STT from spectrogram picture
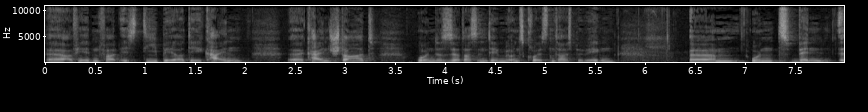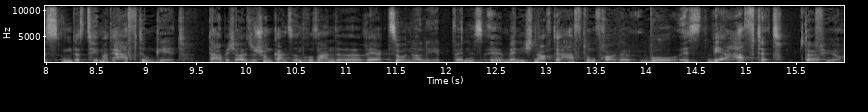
auf jeden Fall ist die BR BRD kein, äh, kein Staat und das ist ja das, in dem wir uns größtenteils bewegen. Ähm, und wenn es um das Thema der Haftung geht, da habe ich also schon ganz interessante Reaktionen erlebt. Wenn, es, äh, wenn ich nach der Haftung frage, wo ist, wer haftet dafür, ja.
